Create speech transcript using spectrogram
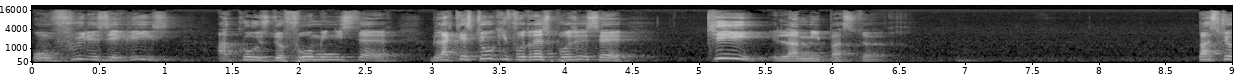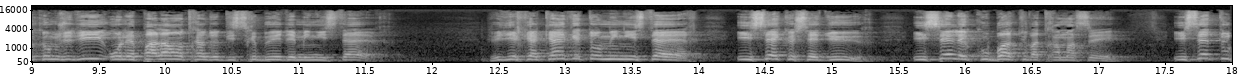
on fuit les églises à cause de faux ministères? La question qu'il faudrait se poser, c'est qui l'a mis pasteur? Parce que, comme je dis, on n'est pas là en train de distribuer des ministères. Je veux dire, quelqu'un qui est au ministère, il sait que c'est dur. Il sait les coups bas que tu vas te ramasser. Il sait tous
